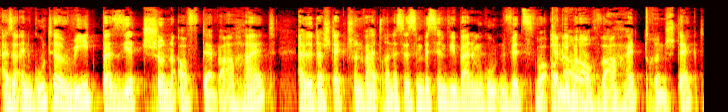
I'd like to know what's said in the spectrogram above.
Also ein guter Read basiert schon auf der Wahrheit. Also da steckt schon weit drin. Es ist ein bisschen wie bei einem guten Witz, wo Genau. eben auch Wahrheit drin steckt.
